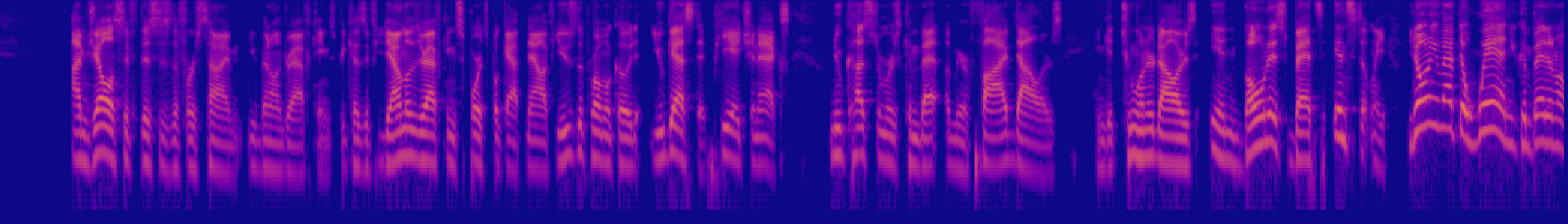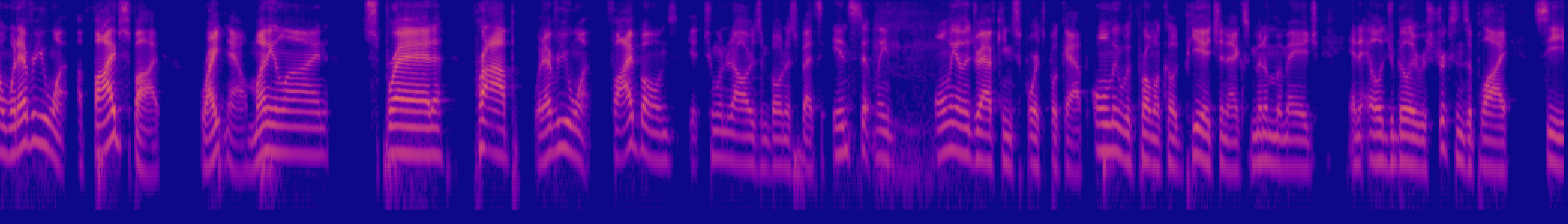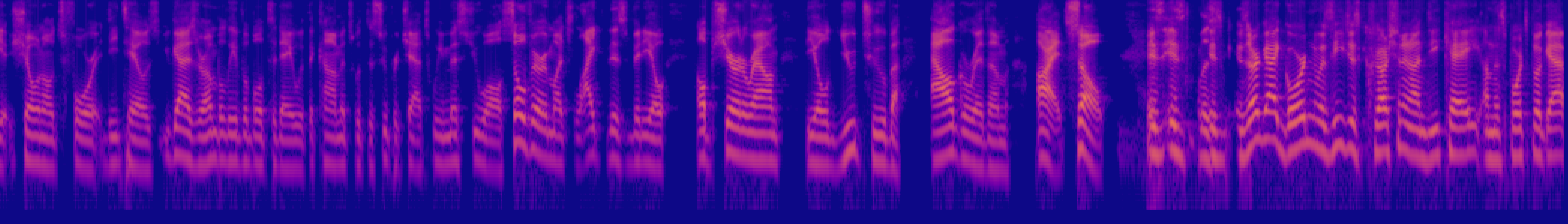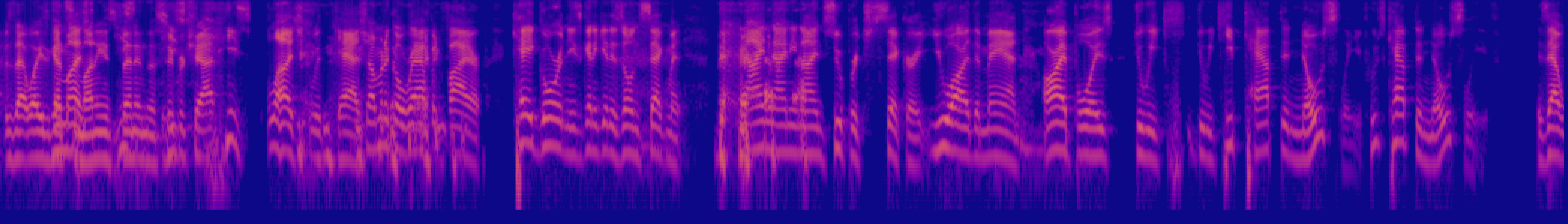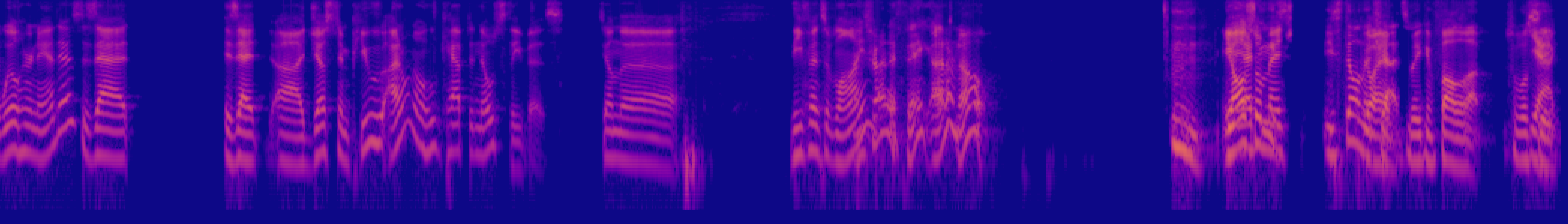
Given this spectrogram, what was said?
I'm jealous if this is the first time you've been on DraftKings because if you download the DraftKings Sportsbook app now, if you use the promo code, you guessed it, PHNX, new customers can bet a mere $5 and get $200 in bonus bets instantly. You don't even have to win. You can bet it on whatever you want. A five spot right now, money line, spread, prop, whatever you want. Five bones, get $200 in bonus bets instantly only on the DraftKings Sportsbook app, only with promo code PHNX, minimum age and eligibility restrictions apply. See show notes for details. You guys are unbelievable today with the comments, with the super chats. We missed you all so very much. Like this video, help share it around the old YouTube algorithm. All right, so is is is, is our guy Gordon? Was he just crushing it on DK on the sportsbook app? Is that why he's got he some money to spend in the super he's, chat? He's flush with cash. I'm gonna go rapid fire. K Gordon, he's gonna get his own segment. 999 super sticker. You are the man. All right, boys. Do we do we keep Captain No Sleeve? Who's Captain No Sleeve? Is that Will Hernandez? Is that is that uh, Justin Pugh? I don't know who Captain No Sleeve is. Is he on the defensive line? I'm trying to think. I don't know. he also mentioned he's, he's, still in the chat, ahead. so he can follow up. So we'll yeah. see.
